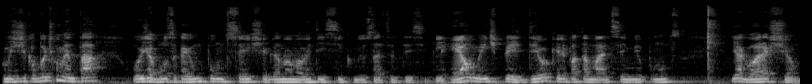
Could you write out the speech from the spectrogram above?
Como a gente acabou de comentar, hoje a bolsa caiu 1,6, chegando a 95.775. Ele realmente perdeu aquele patamar de 100 mil pontos e agora é chão.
